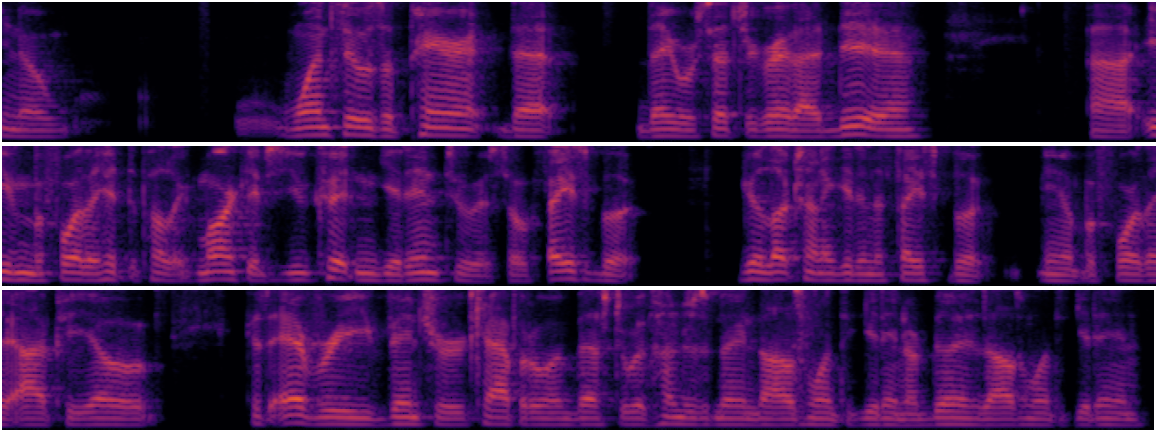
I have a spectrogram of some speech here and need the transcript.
you know, once it was apparent that they were such a great idea, uh, even before they hit the public markets, you couldn't get into it. So Facebook, good luck trying to get into Facebook, you know, before they IPO, because every venture capital investor with hundreds of million dollars want to get in or billions of dollars want to get in.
